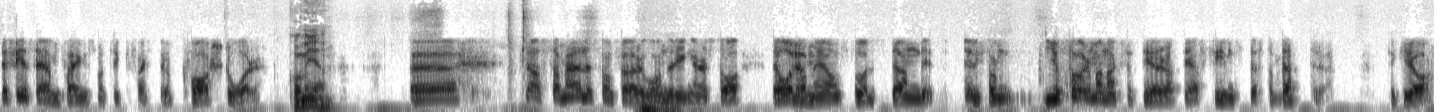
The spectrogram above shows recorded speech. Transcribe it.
det finns en poäng som jag tycker faktiskt kvarstår. Kom igen. Uh, klassamhället som föregående ringare sa, det håller jag med om fullständigt. Det är liksom, ju förr man accepterar att det finns, desto bättre. Tycker jag.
